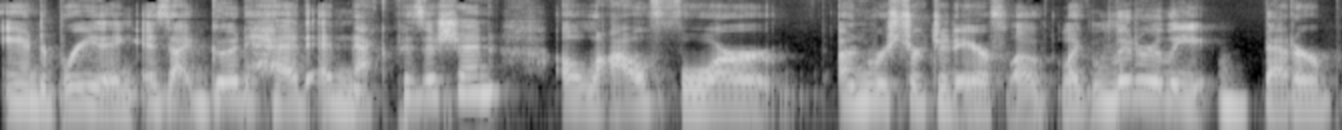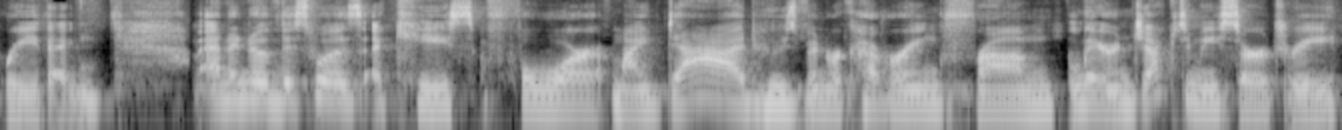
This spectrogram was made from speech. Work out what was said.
and breathing is that good head and neck position allow for unrestricted airflow, like literally better breathing. And I know this was a case for my dad who's been recovering from laryngectomy surgery,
